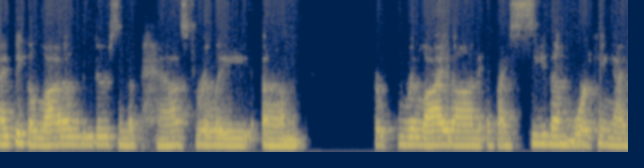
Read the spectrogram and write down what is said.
I think a lot of leaders in the past really um, relied on if I see them working, I,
